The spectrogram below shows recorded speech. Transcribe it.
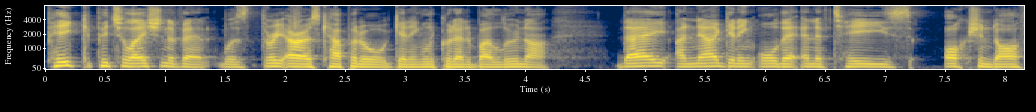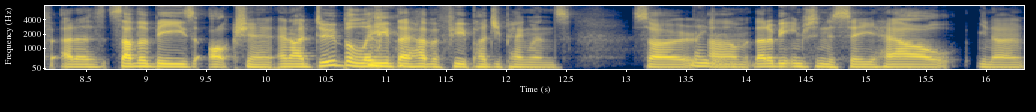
peak capitulation event was Three Arrows Capital getting liquidated by Luna. They are now getting all their NFTs auctioned off at a Sotheby's auction, and I do believe they have a few pudgy penguins. So um, that'll be interesting to see how you know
